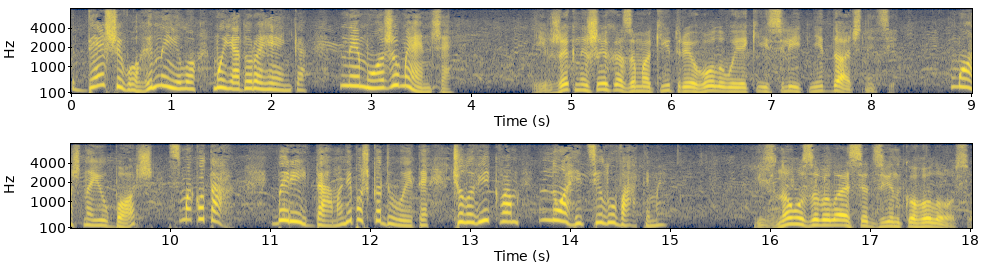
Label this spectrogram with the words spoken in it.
дешево, гнило, моя дорогенька. Не можу менше. І вже книжиха замакітрює голову якійсь літній дачниці. Можна й у борщ, смакота. Беріть, дама, не пошкодуєте. Чоловік вам ноги цілуватиме. І знову завелася дзвінкоголосо.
